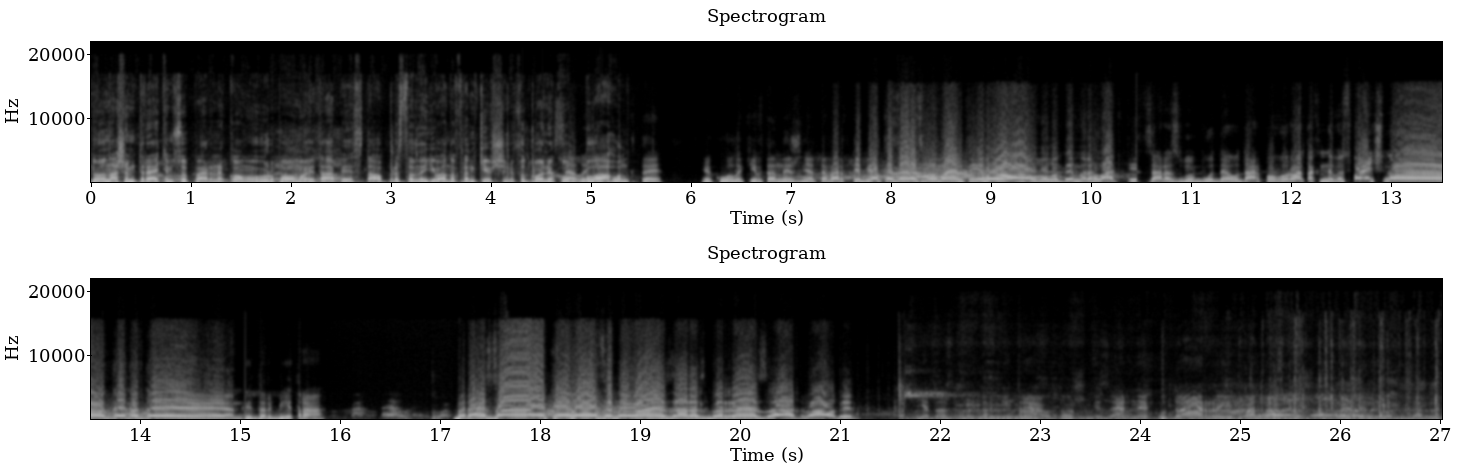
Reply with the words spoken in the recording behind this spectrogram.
Ну а нашим третім суперником в груповому етапі став представник Івано-Франківщини, футбольний клуб Благо. пункти Куликів та Нижня та Верхня Білка. Зараз момент і гол. Володимир Гладкий. Зараз буде удар по воротах. Небезпечно! Один-один. Від арбітра. Береза! Який гол забиває зараз Береза! 2-1. Є дозвіл від арбітра, отож мізерник, удар і 2-2. Поєдинку мізерник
